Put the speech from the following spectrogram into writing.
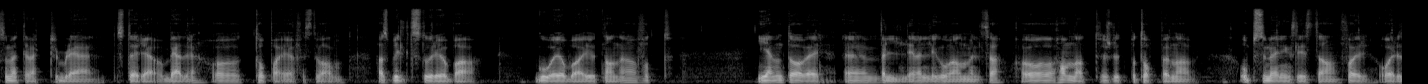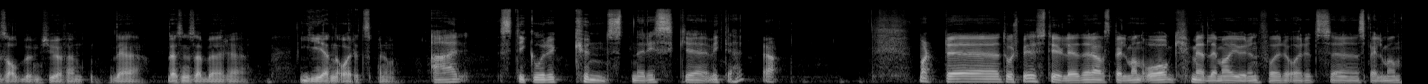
som etter hvert ble større og bedre, og toppa Øyafestivalen. Har spilt store jobber, gode jobber i utlandet, og fått jevnt over eh, veldig veldig gode anmeldelser. Og havna til slutt på toppen av oppsummeringslista for årets album 2015. Det, det syns jeg bør eh, gi en årets Spellemann. Er stikkordet kunstnerisk eh, viktig her? Ja. Marte Thorsby, styreleder av Spellemann og medlem av juryen for årets eh, Spellemann.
